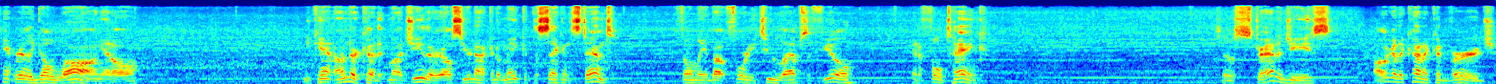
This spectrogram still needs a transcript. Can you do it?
Can't really go long at all. You can't undercut it much either, else you're not gonna make it the second stint. With only about 42 laps of fuel and a full tank. So strategies all gonna kind of converge.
